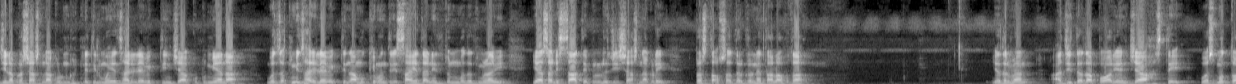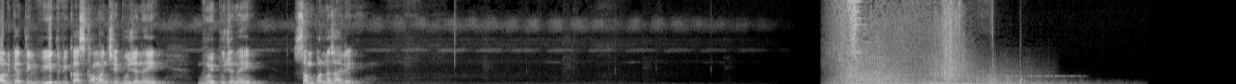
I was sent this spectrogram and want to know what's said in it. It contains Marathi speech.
जिल्हा प्रशासनाकडून घटनेतील मयत झालेल्या व्यक्तींच्या कुटुंबियांना व जखमी झालेल्या व्यक्तींना मुख्यमंत्री सहायता निधीतून मदत मिळावी यासाठी सात एप्रिल रोजी शासनाकडे प्रस्ताव सादर करण्यात आला होता. या दरम्यान अजितदादा पवार यांच्या हस्ते वसमत तालुक्यातील विविध विकास कामांचे भूजनही भूमिपूजनही संपन्न झाले.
